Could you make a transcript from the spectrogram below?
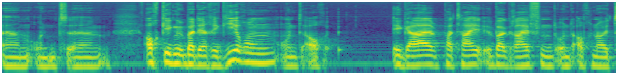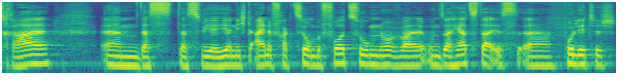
ähm, und ähm, auch gegenüber der Regierung und auch egal parteiübergreifend und auch neutral ähm, dass, dass wir hier nicht eine Fraktion bevorzugen, nur weil unser Herz da ist äh, politisch.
